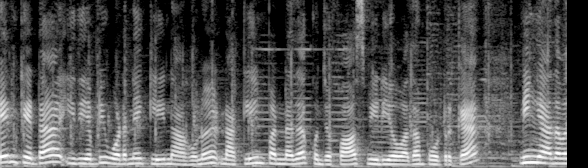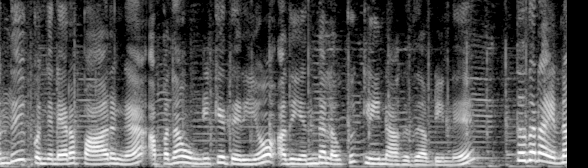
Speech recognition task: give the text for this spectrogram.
ஏன்னு கேட்டால் இது எப்படி உடனே க்ளீன் ஆகணும் நான் க்ளீன் பண்ணதை கொஞ்சம் ஃபாஸ்ட் வீடியோவாக தான் போட்டிருக்கேன். நீங்கள் அதை வந்து கொஞ்சம் நேரம் பாருங்கள் அப்போ தான் உங்களுக்கே தெரியும் அது எந்த அளவுக்கு க்ளீன் ஆகுது அப்படின்னு. அடுத்ததை நான் என்ன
